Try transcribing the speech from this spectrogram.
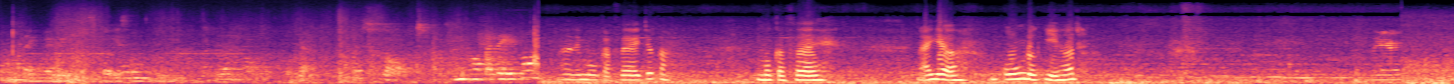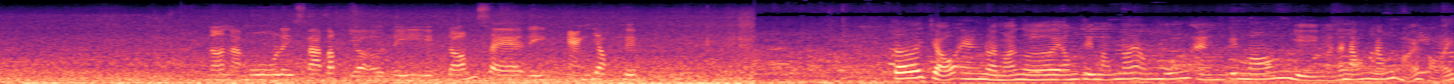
something maybe let's go eat something. À, đi mua cà phê trước con. Mua cà phê. Nãy giờ uống được gì hết nên là mua ly Starbucks giờ đi đón xe đi ăn dọc thêm tới chỗ ăn rồi mọi người ông thêm ông nói ông muốn ăn cái món gì mà nó nóng nóng hỏi hỏi.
